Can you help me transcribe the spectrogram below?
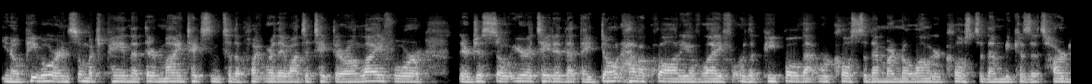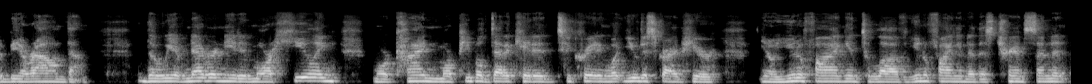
you know people who are in so much pain that their mind takes them to the point where they want to take their own life or they're just so irritated that they don't have a quality of life or the people that were close to them are no longer close to them because it's hard to be around them though we have never needed more healing more kind more people dedicated to creating what you described here you know unifying into love unifying into this transcendent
